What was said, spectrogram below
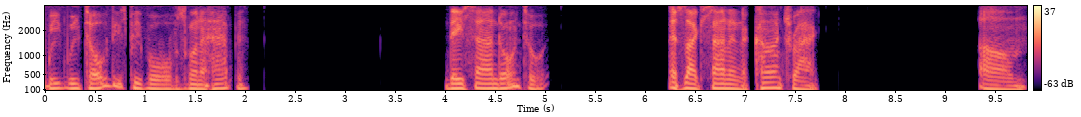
we, we told these people what was going to happen. They signed on to it. It's like signing a contract. Um,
